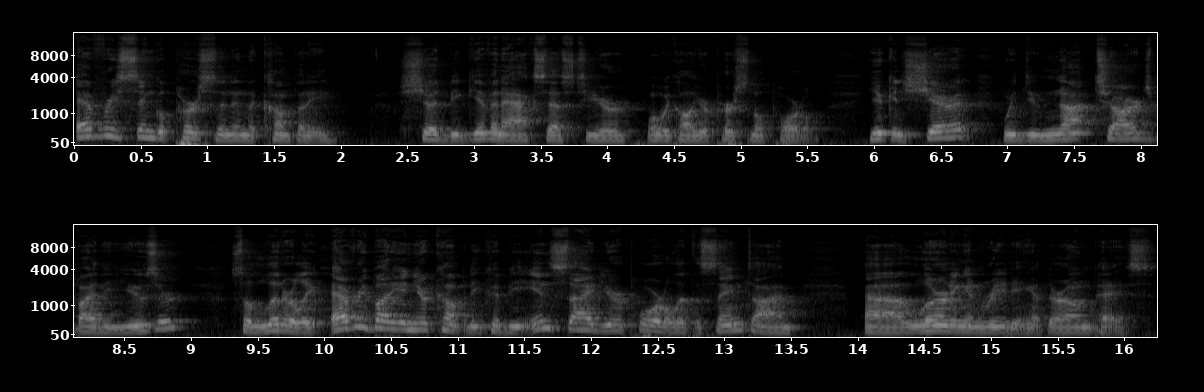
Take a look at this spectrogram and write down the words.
Every single person in the company should be given access to your what we call your personal portal. You can share it. We do not charge by the user. So literally everybody in your company could be inside your portal at the same time, uh, learning and reading at their own pace.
